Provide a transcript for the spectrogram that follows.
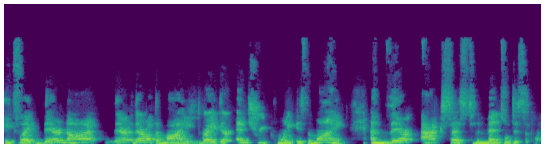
it's like they're not they're they're about the mind, right? Their entry point is the mind and their access to the mental discipline,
